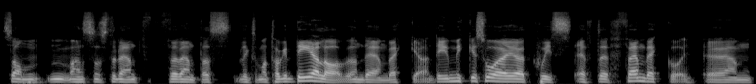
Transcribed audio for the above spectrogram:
som man som student förväntas liksom ha tagit del av under en vecka. Det är mycket svårare att göra ett quiz efter fem veckor. Um,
